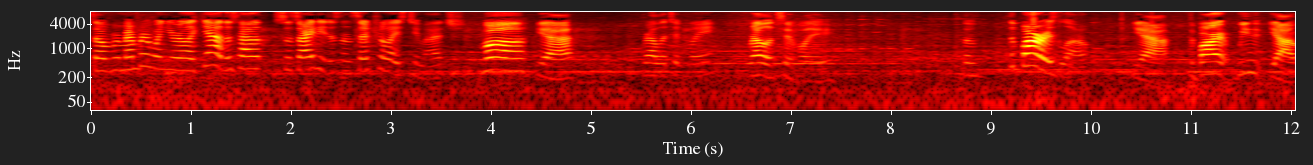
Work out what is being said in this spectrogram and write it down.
So remember when you were like, yeah, this how society doesn't sexualize too much, Well, yeah, relatively. relatively. The the bar is low. Yeah, the bar. We yeah,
